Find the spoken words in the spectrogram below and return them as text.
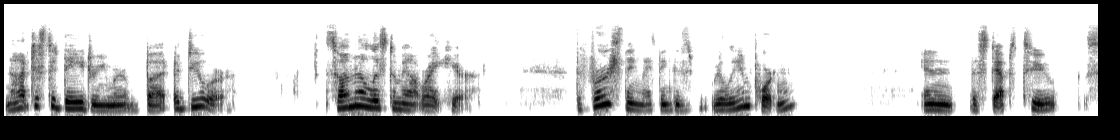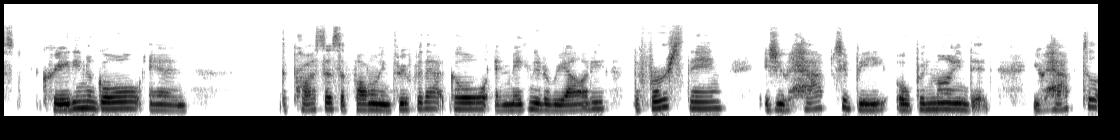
Not just a daydreamer, but a doer. So I'm going to list them out right here. The first thing I think is really important in the steps to creating a goal and the process of following through for that goal and making it a reality, the first thing is you have to be open minded. You have to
